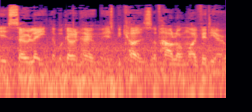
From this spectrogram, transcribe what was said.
it's so late that we're going home is because of how long my video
